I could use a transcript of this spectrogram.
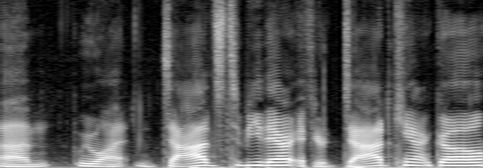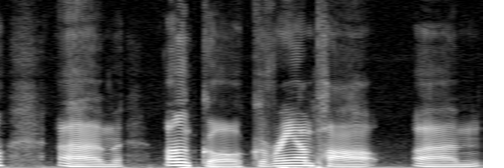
Um, we want dads to be there. If your dad can't go, um, uncle, grandpa, um,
